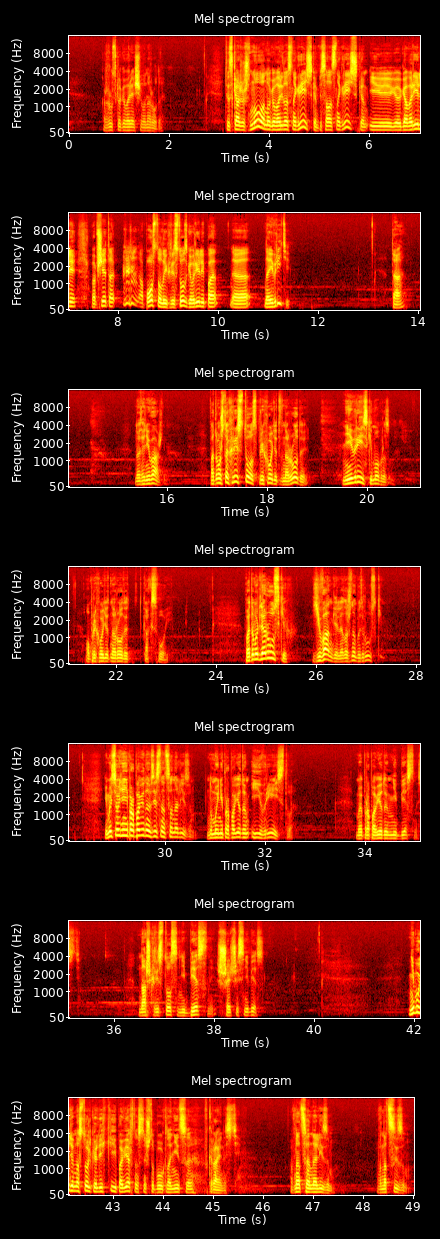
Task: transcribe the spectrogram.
русскоговорящего народа? Ты скажешь, ну, оно говорилось на греческом, писалось на греческом, и говорили, вообще-то апостолы и Христос говорили по, э, на иврите. Да, но это не важно. Потому что Христос приходит в народы не еврейским образом. Он приходит в народы как свой. Поэтому для русских Евангелие должно быть русским. И мы сегодня не проповедуем здесь национализм, но мы не проповедуем и еврейство. Мы проповедуем небесность. Наш Христос небесный, шедший с небес – не будем настолько легки и поверхностны, чтобы уклониться в крайности, в национализм, в нацизм.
